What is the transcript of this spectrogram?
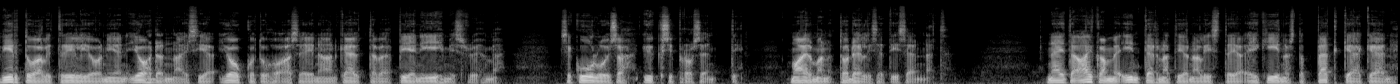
virtuaalitriljoonien johdannaisia joukkotuhoaseinaan käyttävä pieni ihmisryhmä, se kuuluisa yksi prosentti, maailman todelliset isännät. Näitä aikamme internationalisteja ei kiinnosta pätkääkään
